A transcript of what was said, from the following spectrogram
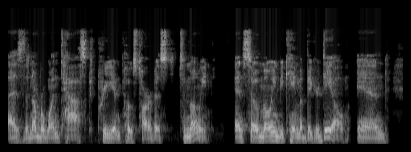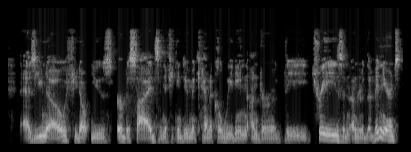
as the number one task pre and post harvest to mowing. And so mowing became a bigger deal. And as you know, if you don't use herbicides and if you can do mechanical weeding under the trees and under the vineyards,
